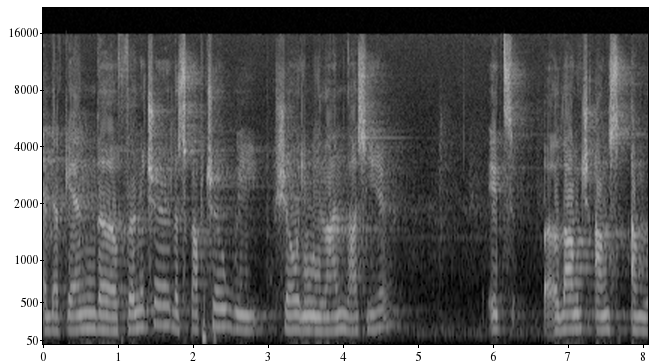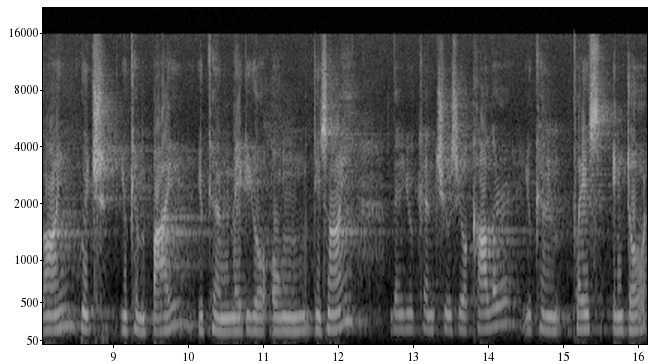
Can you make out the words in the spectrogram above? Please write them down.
And again, the furniture, the sculpture we show in Milan last year. It's a launch on, online, which you can buy. You can make your own design. Then you can choose your color. You can place indoor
